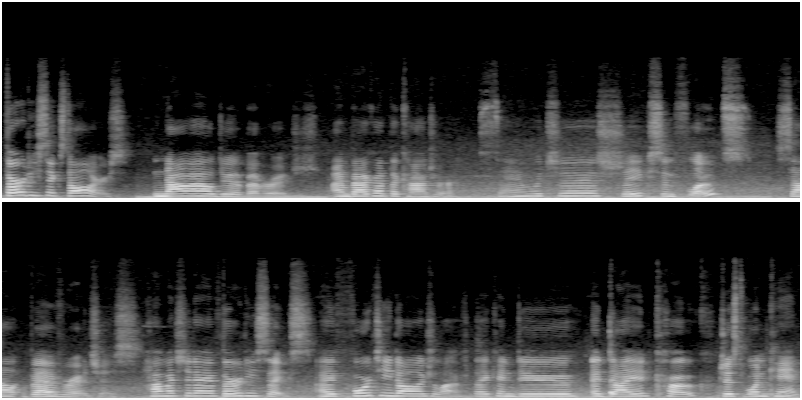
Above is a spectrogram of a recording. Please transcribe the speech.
$36. Now I'll do a beverage. I'm back at the counter. Sandwiches, shakes, and floats? Salad, beverages. How much did I have? 36. I have $14 left. I can do a Diet Coke, just one can.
